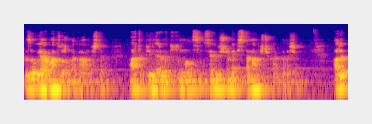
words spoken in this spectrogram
kızı uyarmak zorunda kalmıştı. Artık tüylerime tutunmalısın, seni düşürmek istemem küçük arkadaşım. Arık,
